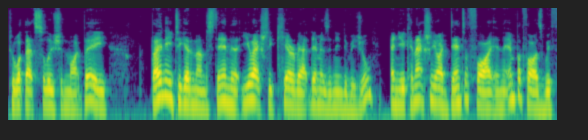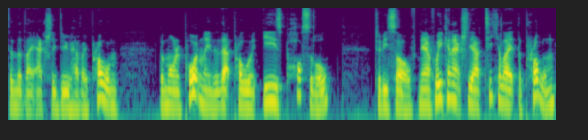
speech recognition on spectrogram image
to what that solution might be, they need to get an understanding that you actually care about them as an individual and you can actually identify and empathize with them that they actually do have a problem, but more importantly, that that problem is possible to be solved. Now, if we can actually articulate the problem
